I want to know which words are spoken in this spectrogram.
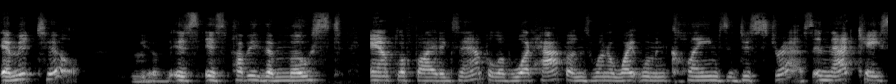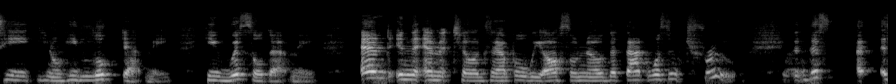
Emmett Till, you know, is is probably the most amplified example of what happens when a white woman claims distress. In that case, he, you know, he looked at me, he whistled at me. And in the Emmett Till example, we also know that that wasn't true. This uh,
